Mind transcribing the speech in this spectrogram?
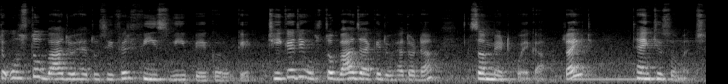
ਤੇ ਉਸ ਤੋਂ ਬਾਅਦ ਜੋ ਹੈ ਤੁਸੀਂ ਫਿਰ ਫੀਸ ਵੀ ਪੇ ਕਰੋਗੇ। ਠੀਕ ਹੈ ਜੀ? ਉਸ ਤੋਂ ਬਾਅਦ ਜਾ ਕੇ ਜੋ ਹੈ ਤੁਹਾਡਾ ਸਬਮਿਟ ਹੋਏਗਾ। Right thank you so much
